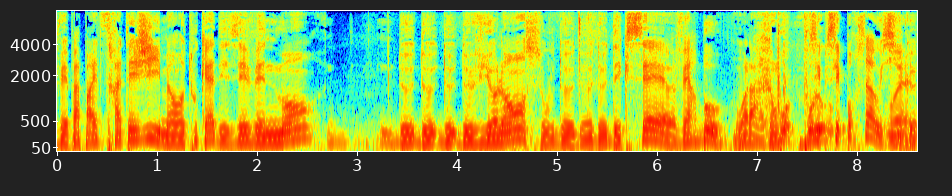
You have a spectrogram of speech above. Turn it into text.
vais pas parler de stratégie, mais en tout cas des événements de, de, de, de, violence ou de d'excès euh, verbaux. Voilà. Donc c'est pour ça aussi que,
